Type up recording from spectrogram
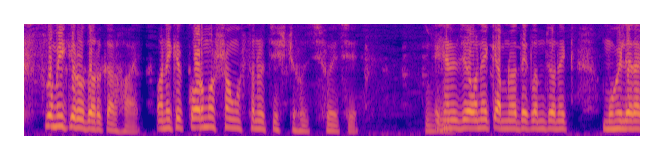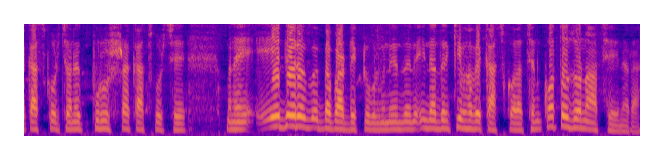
শ্রমিকেরও দরকার হয়। অনেকের কর্মসংস্থানের সৃষ্টি হয়েছে- হয়েছে এখানে যে অনেক আমরা দেখলাম যে অনেক মহিলারা কাজ করছে অনেক পুরুষরা কাজ করছে। মানে এদের ব্যাপারটা একটু বলবেন এনাদের কীভাবে কাজ করাচ্ছেন? কতজন আছে এনারা?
